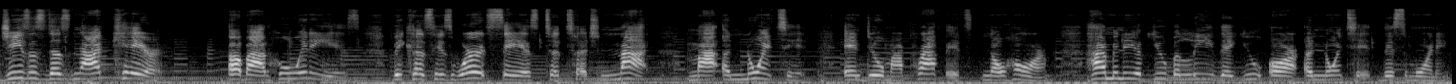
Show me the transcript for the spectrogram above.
Jesus does not care about who it is because his word says to touch not my anointed and do my prophets no harm. How many of you believe that you are anointed this morning?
